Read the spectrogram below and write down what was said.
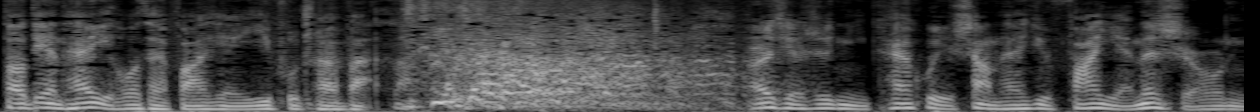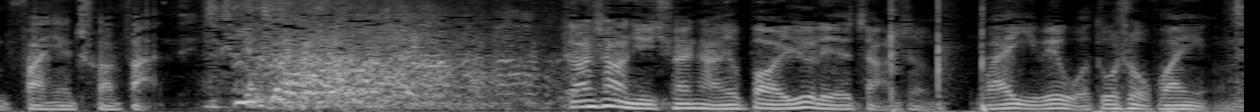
到电台以后才发现衣服穿反了，而且是你开会上台去发言的时候，你发现穿反的。刚上去，全场就报以热烈的掌声，我还以为我多受欢迎呢。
